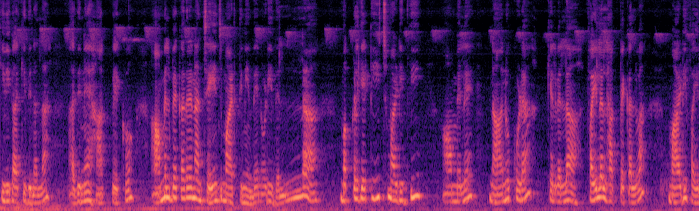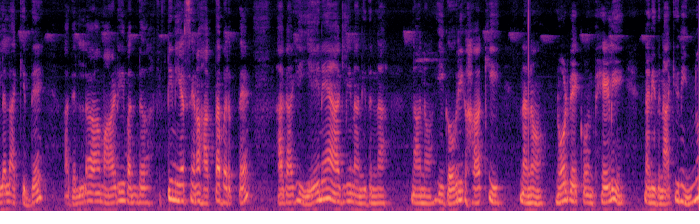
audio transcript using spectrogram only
ಕಿವಿಗೆ ಹಾಕಿದ್ದೀನಲ್ಲ, ಅದನ್ನೇ ಹಾಕಬೇಕು. ಆಮೇಲೆ ಬೇಕಾದರೆ ನಾನು ಚೇಂಜ್ ಮಾಡ್ತೀನಿ ಅಂದೆ. ನೋಡಿ, ಇದೆಲ್ಲ ಮಕ್ಕಳಿಗೆ ಟೀಚ್ ಮಾಡಿದ್ವಿ. ಆಮೇಲೆ ನಾನು ಕೂಡ ಕೆಲವೆಲ್ಲ ಫೈಲಲ್ಲಿ ಹಾಕಬೇಕಲ್ವ? ಮಾಡಿ ಫೈಲಲ್ಲಿ ಹಾಕಿದ್ದೆ. ಅದೆಲ್ಲ ಮಾಡಿ ಒಂದು ಫಿಫ್ಟೀನ್ ಇಯರ್ಸ್ ಏನೋ ಹಾಕ್ತಾ ಬರುತ್ತೆ. ಹಾಗಾಗಿ ಏನೇ ಆಗಲಿ ನಾನು ಇದನ್ನು ನಾನು ಈ ಗೌರಿಗೆ ಹಾಕಿ ನಾನು ನೋಡಬೇಕು ಅಂತ ಹೇಳಿ ನಾನು ಇದನ್ನು ಹಾಕಿದ್ದೀನಿ. ಇನ್ನೂ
